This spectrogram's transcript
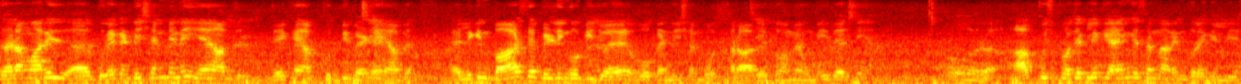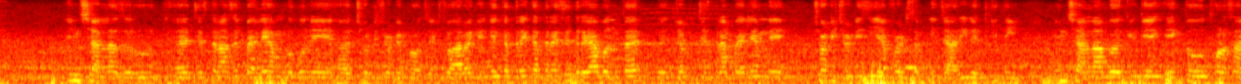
घर हमारे बुरे कंडीशन में नहीं है आप देखें आप खुद भी बैठे हैं यहाँ पे लेकिन बाहर से बिल्डिंगों की जो है वो कंडीशन बहुत ख़राब है तो हमें उम्मीद है। और आप कुछ प्रोजेक्ट लेके आएँगे सर नारायणपुरा के लिए? इन ज़रूर जिस तरह से पहले हम लोगों ने छोटे छोटे प्रोजेक्ट्स द्वारा, क्योंकि कतरे कतरे से दरिया बनता है जब जिस तरह पहले हमने छोटी छोटी सी एफर्ट्स अपनी जारी रखी थी इन अब, क्योंकि एक तो थोड़ा सा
